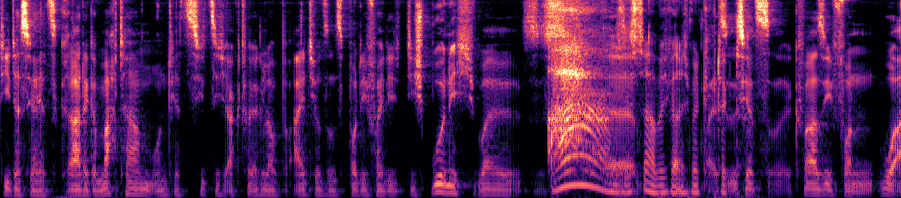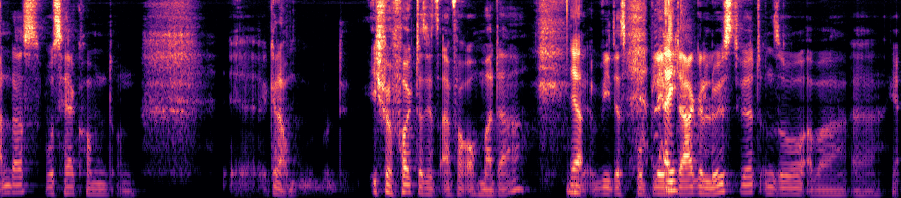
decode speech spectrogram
die das ja jetzt gerade gemacht haben und jetzt zieht sich aktuell, glaube ich, iTunes und Spotify die, die Spur nicht, weil es ist, ah, äh, siehst du, habe ich gar nicht mitgekriegt. Es ist jetzt äh, quasi von woanders, wo es herkommt und äh, genau. Ich verfolge das jetzt einfach auch mal da, ja. wie das Problem Ey. da gelöst wird und so, aber äh, ja.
